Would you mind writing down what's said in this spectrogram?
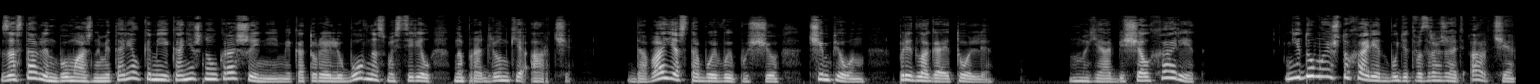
заставлен бумажными тарелками и, конечно, украшениями, которые любовно смастерил на продленке Арчи. «Давай я с тобой выпущу, чемпион», — предлагает Олли. «Но я обещал Харриет». «Не думаю, что Харриет будет возражать Арчи»,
